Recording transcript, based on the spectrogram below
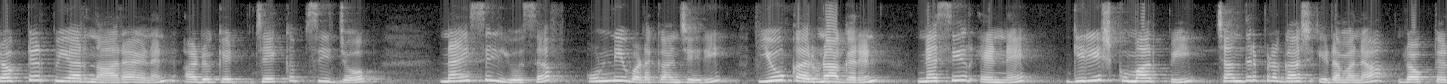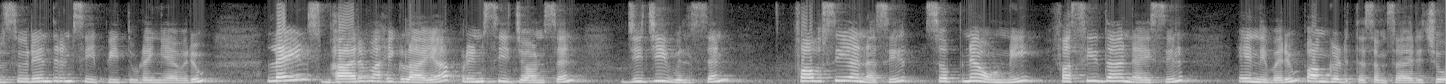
doctor P R Narayanan advocate Jacob C Job Naisil Yusuf Unni Vadakkanchery U Karunakaran Nazeer N A Gireesh Kumar P Chandraprakash Edamana doctor Surendran C P തുടങ്ങിയവരും ലയൺസ് ഭാരവാഹികളായ പ്രിൻസി ജോൺസൺ ജിജി വിൽസൺ ഫൗസിയ നസീർ സ്വപ്ന ഉണ്ണി ഫസീദ നൈസിൽ എന്നിവരും പങ്കെടുത്ത് സംസാരിച്ചു.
